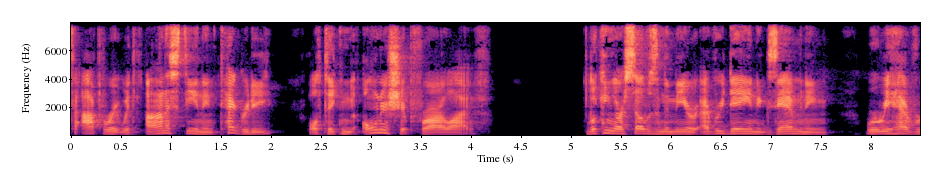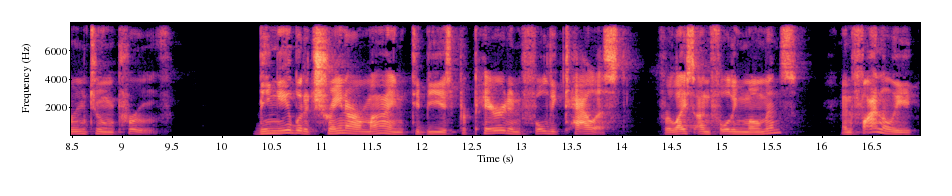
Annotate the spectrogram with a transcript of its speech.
to operate with honesty and integrity while taking ownership for our life. Looking ourselves in the mirror every day and examining where we have room to improve being able to train our mind to be as prepared and fully calloused for life's unfolding moments, and finally,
